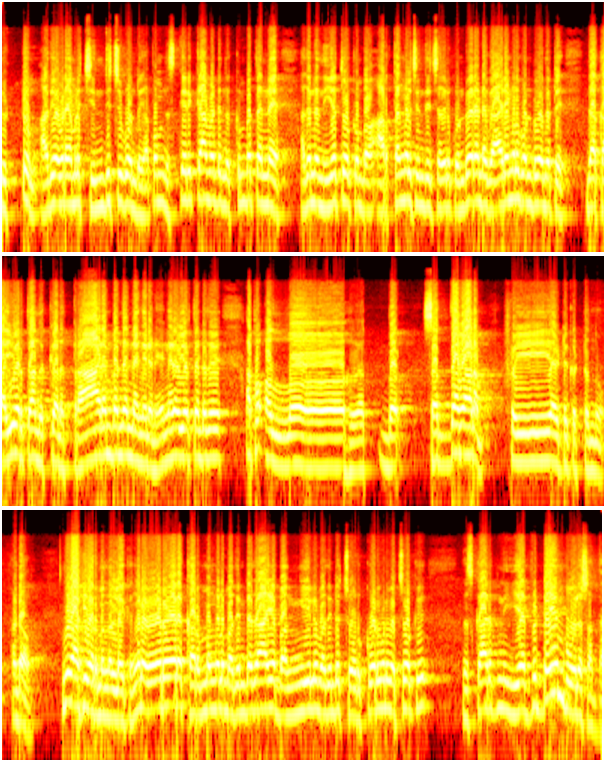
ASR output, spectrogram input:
കിട്ടും. അത് ഇവിടെ നമ്മൾ ചിന്തിച്ചുകൊണ്ട് അപ്പം നിസ്കരിക്കാൻ വേണ്ടി നിൽക്കുമ്പോൾ തന്നെ അതിന്റെ നീയത്ത് വെക്കുമ്പോൾ അർത്ഥങ്ങൾ ചിന്തിച്ച് അതിൽ കൊണ്ടുവരേണ്ട കാര്യങ്ങൾ കൊണ്ടുവന്നിട്ട് ഇതാ കൈ ഉയർത്താൻ നിൽക്കുകയാണ്. പ്രാരംഭം തന്നെ എങ്ങനെയാണ് എങ്ങനെ ഉയർത്തേണ്ടത്? അപ്പോൾ അള്ളാഹു അക്ബർ ശ്രദ്ധവാണം ഫ്രീ ആയിട്ട് കിട്ടുന്നു. കണ്ടോ? ഇനി ബാക്കി കർമ്മങ്ങളിലേക്ക്. അങ്ങനെ ഓരോരോ കർമ്മങ്ങളും അതിന്റെതായ ഭംഗിയിലും അതിന്റെ ചൊർക്കോടും കൂടി വെച്ച് നോക്ക്. നിസ്കാരത്തിന് എവിടെയും പോലെ ശ്രദ്ധ.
